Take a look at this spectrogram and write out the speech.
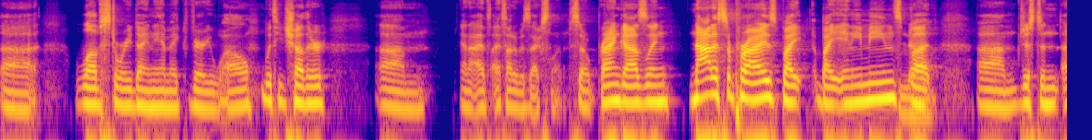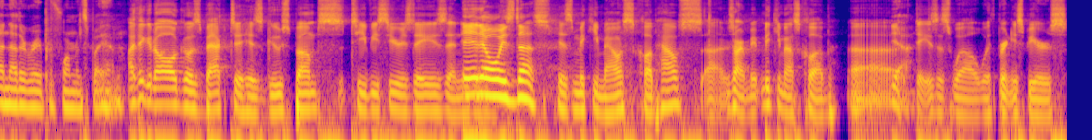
uh, love story dynamic very well with each other. Um, and I, I thought it was excellent. So Ryan Gosling, not a surprise by by any means, but um, just an, another great performance by him. I think it all goes back to his Goosebumps TV series days and It always does. his Mickey Mouse Clubhouse. Uh, sorry, Mickey Mouse Club uh, Yeah. days as well with Britney Spears,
